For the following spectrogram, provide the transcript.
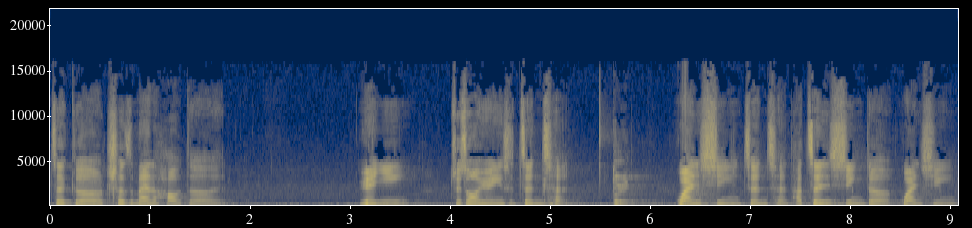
这个车子卖的好的原因，最重要的原因是真诚。对，关心真诚，他真心的关心。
